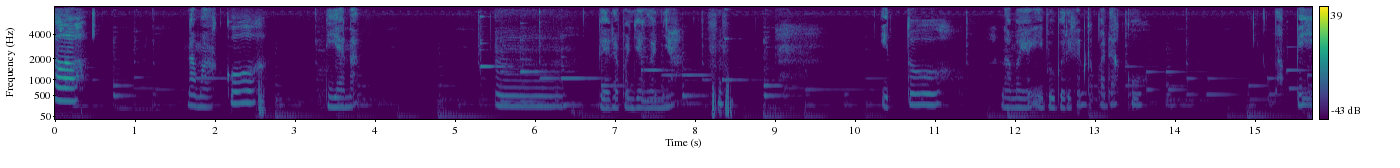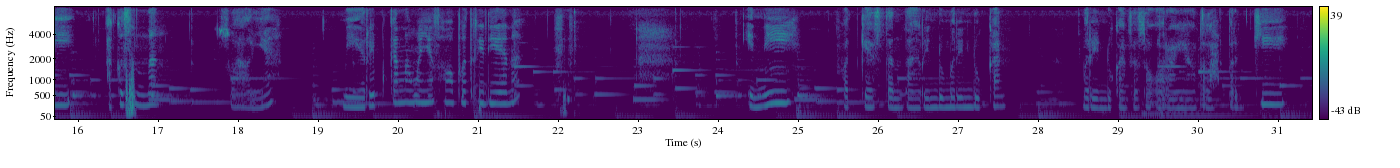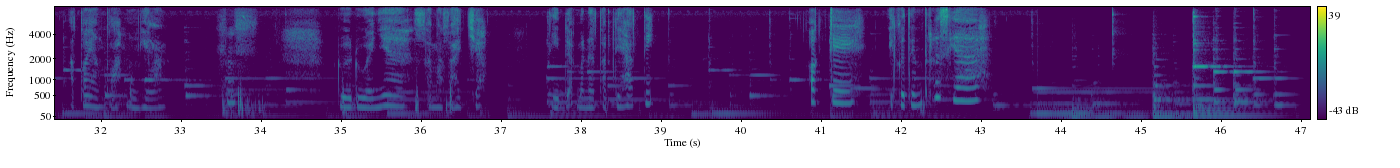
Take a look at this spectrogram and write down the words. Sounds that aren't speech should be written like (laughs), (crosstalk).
Halo, nama aku Diana. Hmm, gak ada panjangannya. (laughs) Itu nama yang ibu berikan kepadaku. Tapi aku senang, soalnya mirip kan namanya sama Putri Diana. (laughs) Ini podcast tentang rindu merindukan merindukan seseorang yang telah pergi atau yang telah menghilang. (laughs) Dua-duanya sama saja, tidak menetap di hati. Oke, ikutin terus ya.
